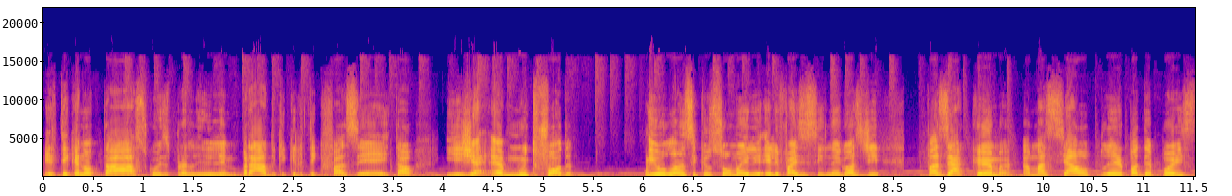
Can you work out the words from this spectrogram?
ele tem que anotar as coisas ele lembrar do que, que ele tem que fazer e tal. E já é muito foda. E o lance que o Soma, ele, ele faz esse negócio de fazer a cama, amaciar o player pra depois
